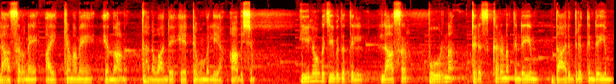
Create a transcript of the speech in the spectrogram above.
ലാസറിനെ അയക്കണമേ എന്നാണ് ധനവാന്റെ ഏറ്റവും വലിയ ആവശ്യം. ഈ ലോക ജീവിതത്തിൽ ലാസർ പൂർണ തിരസ്കരണത്തിന്റെയും ദാരിദ്ര്യത്തിന്റെയും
